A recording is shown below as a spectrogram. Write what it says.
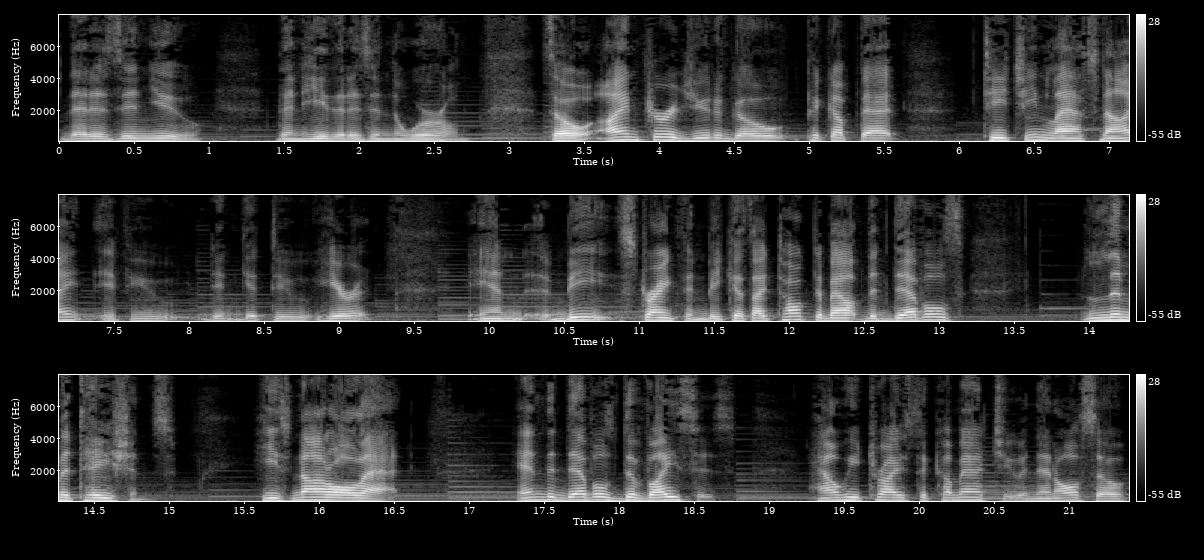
that is in you than he that is in the world. So I encourage you to go pick up that teaching last night if you didn't get to hear it and be strengthened because I talked about the devil's limitations. He's not all that. And the devil's devices, how he tries to come at you. And then also,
